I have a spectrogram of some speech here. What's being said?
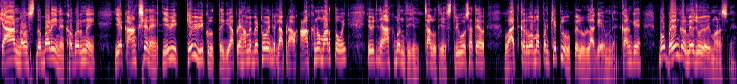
ક્યાં નસ દબાડીને ખબર નહીં. એક આંખ છે ને એવી કેવી વિકૃત થઈ ગઈ. આપણે સામે બેઠો હોય ને એટલે આપણે આંખનો મારતો હોય. એવી રીતે આંખ બંધ થઈ જાય, ચાલુ થઈ જાય. સ્ત્રીઓ સાથે વાત કરવામાં પણ કેટલું પેલું લાગે એમને. કારણ કે બહુ ભયંકર મેં જોયો એ માણસને.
